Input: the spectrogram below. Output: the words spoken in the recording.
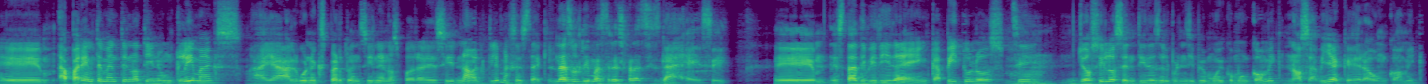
Eh, aparentemente no tiene un clímax. Hay algún experto en cine nos podrá decir, no, el clímax está aquí. Las últimas tres frases. ¿no? Ah, eh, sí. Eh, está dividida en capítulos. Sí. Mm, Yo sí lo sentí desde el principio muy como un cómic. No sabía que era un cómic.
